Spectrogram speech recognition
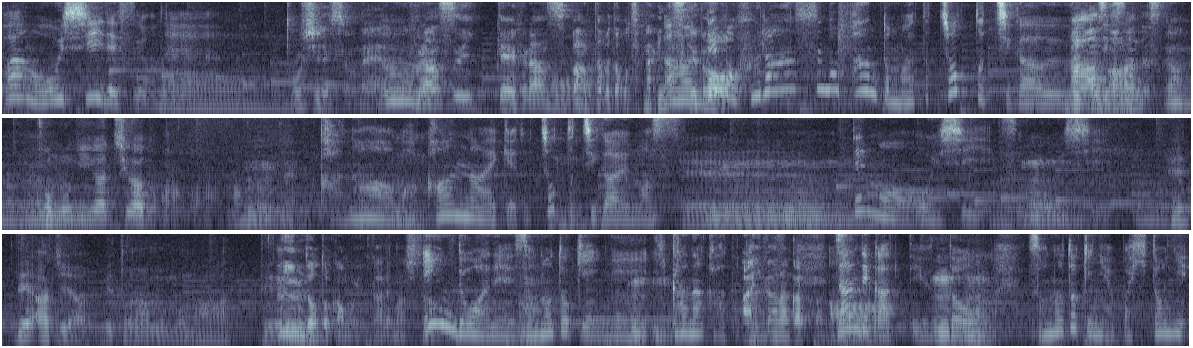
パン美味しいですよね美味しいですよね、うん。フランス行ってフランスパン食べたことないんですあけど。でもフランスのパンとまたちょっと違う。あーそうなんですか。うんうん。小麦が違うとかなんかな。なんだろうね、かなうんわかんないけどちょっと違います、でも美味しい。すごい美味しい、うんえでアジアベトナムも回って。インドとかも行かれました？インドはねその時に行かなかったあ行かなかったんですなんでかっていうと、うんうん。その時にやっぱ人に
